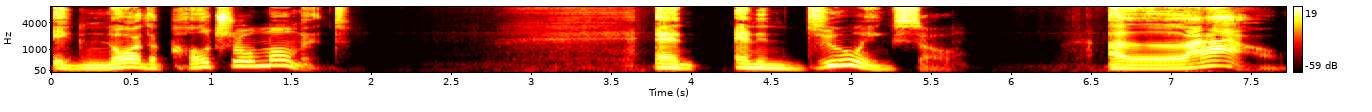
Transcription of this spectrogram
ignore the cultural moment and and in doing so allow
